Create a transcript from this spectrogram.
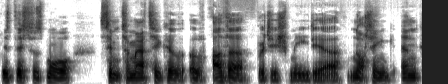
This was more symptomatic of, of other British media, not in, and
